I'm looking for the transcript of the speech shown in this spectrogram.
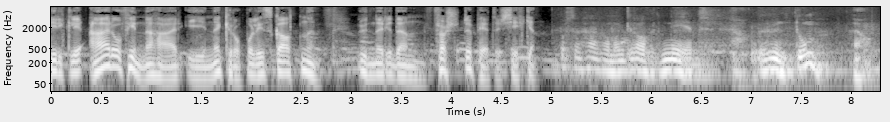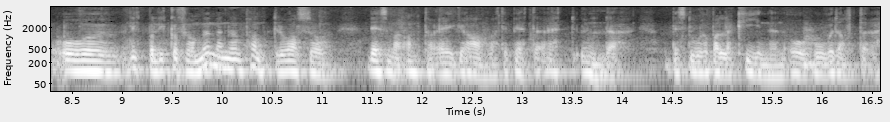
virkelig er å finne her i Nekropolisgatene under den første Peterskirken. Og så her har man gravd ned rundt om, og litt på lykkefromme, men han fant jo altså det som han antar er grava til Peter, rett under den store ballakinen og hovedalteret.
